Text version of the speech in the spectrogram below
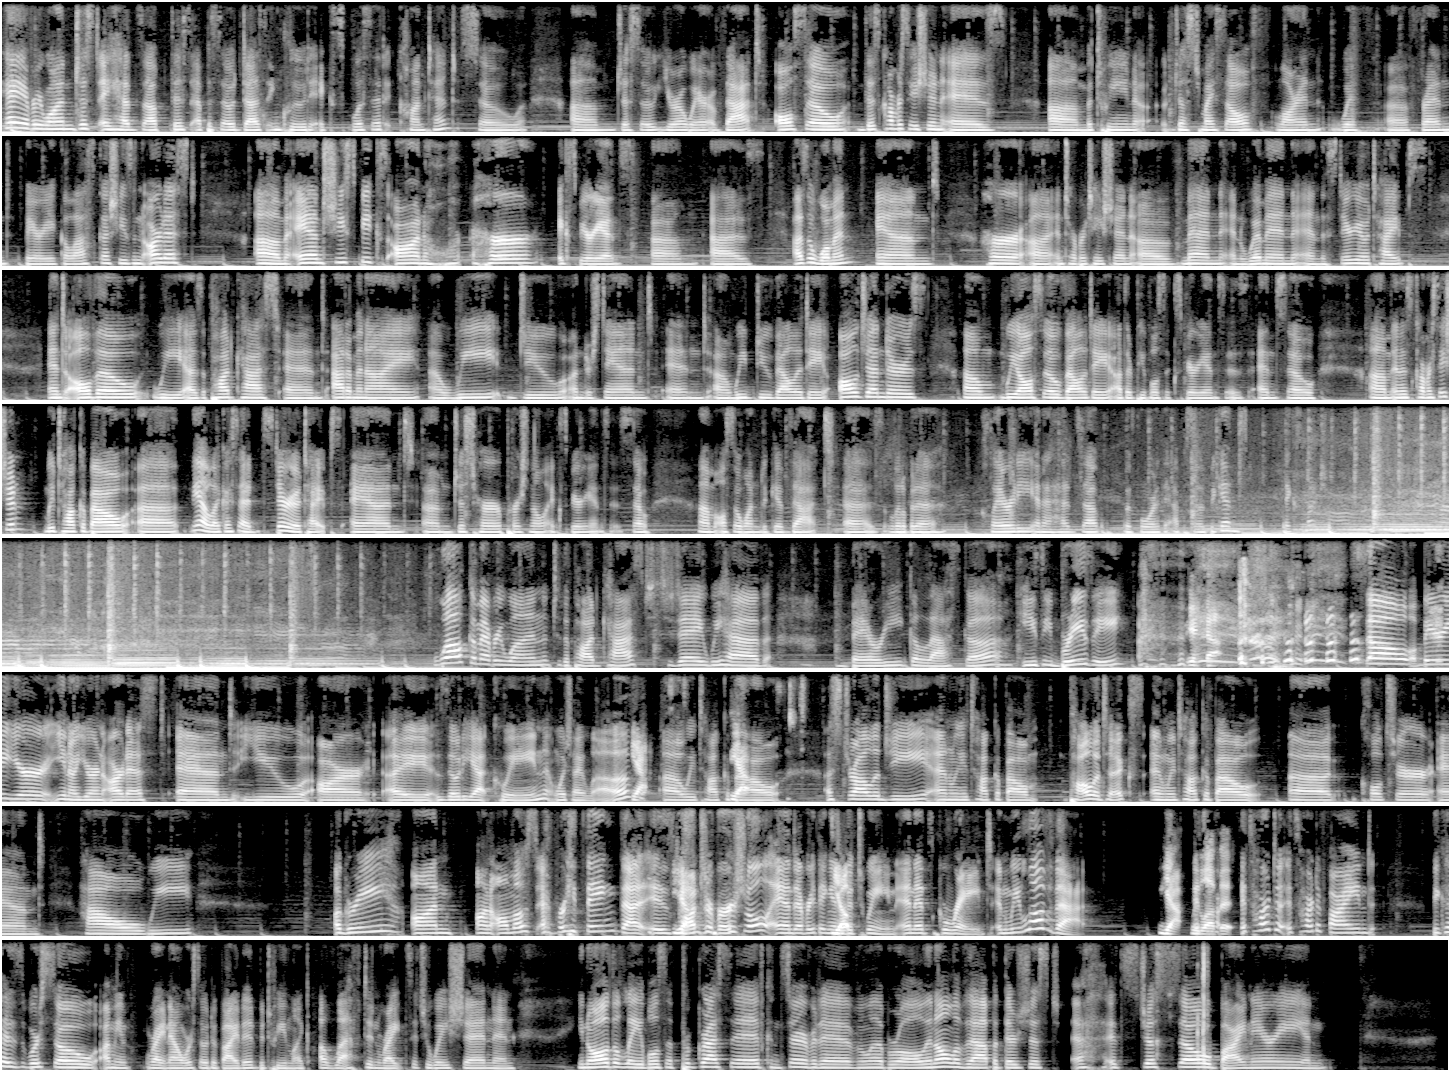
Hey everyone, just a heads up this episode does include explicit content, so um, just so you're aware of that. Also, this conversation is um, between just myself, Lauren, with a friend, Barry Galaska. She's an artist, um, and she speaks on her, experience um, as as a woman and her uh, interpretation of men and women and the stereotypes. And although we, as a podcast, and Adam and I, uh, we do understand and uh, we do validate all genders um, we also validate other people's experiences. And so um, in this conversation, we talk about, uh, yeah, like I said, stereotypes and um, just her personal experiences. So um, also wanted to give that as a little bit of clarity and a heads up before the episode begins. Thanks so much. Welcome, everyone, to the podcast. Today we have Barry Galaska, easy breezy. Yeah. so Barry, you're you know you're an artist and you are a zodiac queen, which I love. Yeah. Uh, we talk Yeah. about astrology and we talk about politics and we talk about uh, culture and how we agree on on almost everything that is Yeah. controversial and everything in Yep. between and it's great and we love that Yeah, we It's love har- it. it's hard to it's hard to find because we're so i mean right now we're so divided between like a left and right situation and you know all the labels of progressive conservative liberal and all of that but there's just eh, it's just so binary and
